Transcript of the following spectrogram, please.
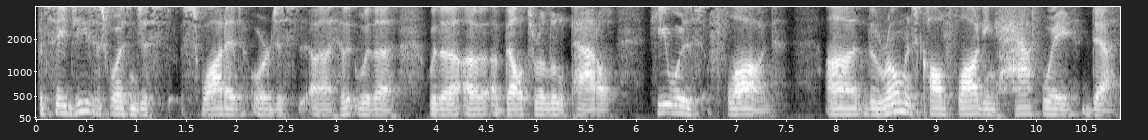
But see, Jesus wasn't just swatted or just uh, hit with a with a, a, belt or a little paddle. He was flogged. Uh, the Romans called flogging halfway death.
